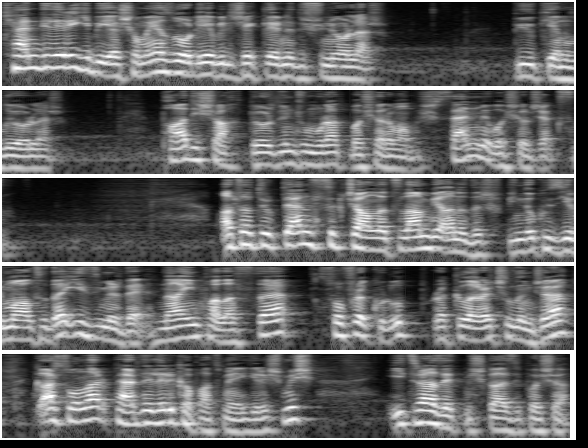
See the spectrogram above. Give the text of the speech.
kendileri gibi yaşamaya zorlayabileceklerini düşünüyorlar. Büyük yanılıyorlar. Padişah 4. Murat başaramamış. Sen mi başaracaksın? Atatürk'ten sıkça anlatılan bir anıdır. 1926'da İzmir'de Naim Palas'ta sofra kurulup rakılar açılınca garsonlar perdeleri kapatmaya girişmiş. İtiraz etmiş Gazi Paşa.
